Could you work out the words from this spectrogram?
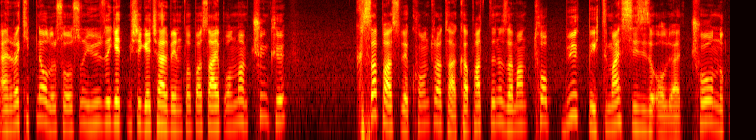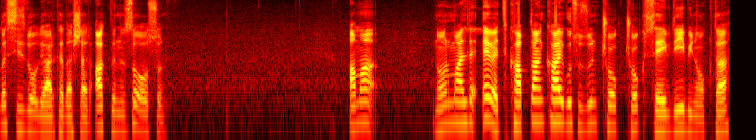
Yani rakip ne olursa olsun %70'i geçer benim topa sahip olmam. Çünkü kısa pas ve kontrata kapattığınız zaman top büyük bir ihtimal sizde oluyor. Yani çoğunlukla sizde oluyor arkadaşlar. Aklınızda olsun. Ama normalde evet Kaptan Kaygusuz'un çok çok sevdiği bir nokta.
